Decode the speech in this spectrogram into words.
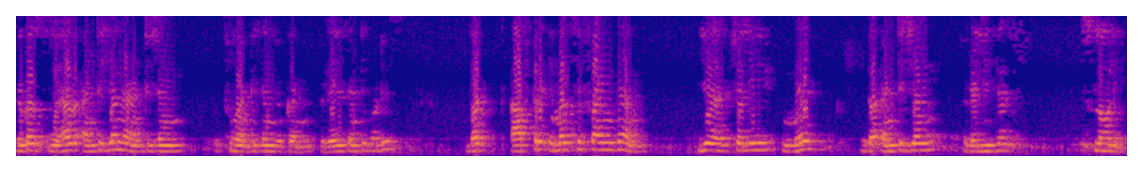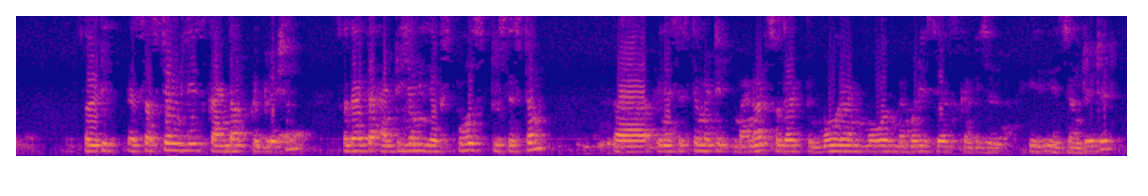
because you have antigen and antigen, through antigen you can raise antibodies, but after emulsifying them, you actually make the antigen releases slowly. So it is a sustained release kind of preparation so that the antigen is exposed to system uh, in a systematic manner so that more and more memory cells can be is generated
